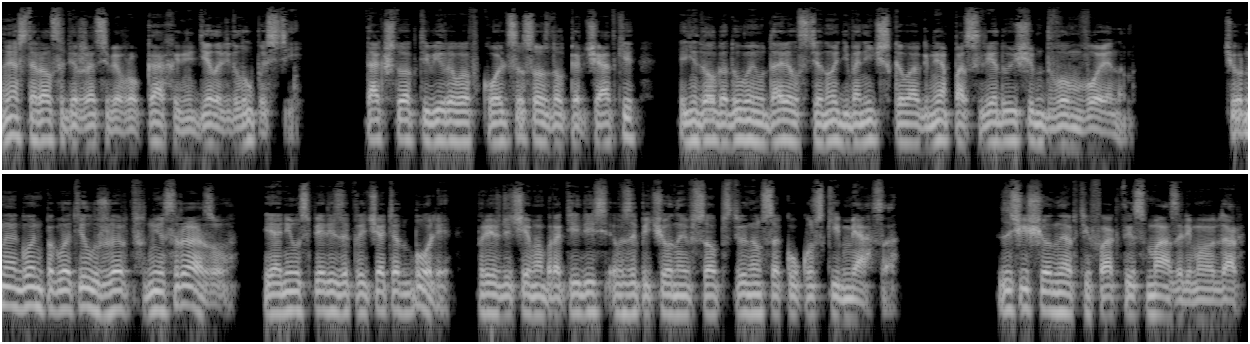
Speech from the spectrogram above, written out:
Но я старался держать себя в руках и не делать глупостей. Так что, активировав кольца, создал перчатки и, недолго думая, ударил стеной демонического огня последующим двум воинам. Черный огонь поглотил жертв не сразу, и они успели закричать от боли, прежде чем обратились в запеченные в собственном соку куски мяса. Защищенные артефакты смазали мой удар,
